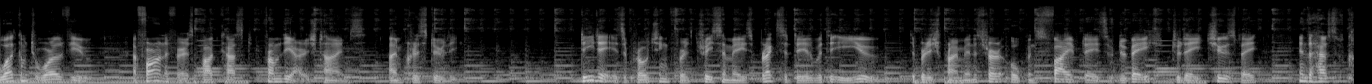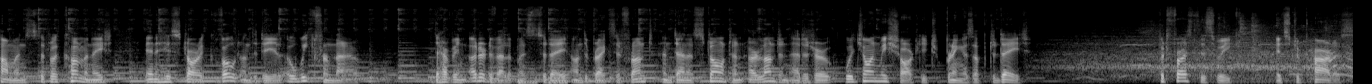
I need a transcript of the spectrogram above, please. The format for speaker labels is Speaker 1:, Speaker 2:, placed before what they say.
Speaker 1: Welcome to Worldview, a foreign affairs podcast from the Irish Times. I'm Chris Dooley. D Day is approaching for Theresa May's Brexit deal with the EU. The British Prime Minister opens five days of debate, today, Tuesday, in the House of Commons that will culminate in a historic vote on the deal a week from now. There have been other developments today on the Brexit front, and Denis Staunton, our London editor, will join me shortly to bring us up to date. But first this week, it's to Paris.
